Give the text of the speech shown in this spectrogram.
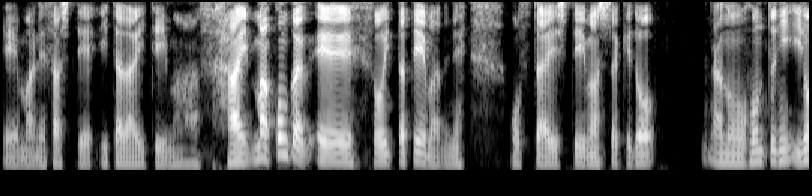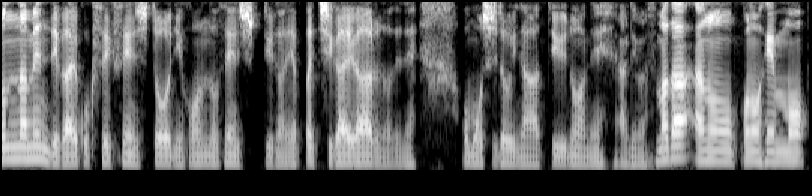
えー、真似させていただいています。はい。まあ、今回、えー、そういったテーマでね、お伝えしていましたけど、あの、本当にいろんな面で外国籍選手と日本の選手っていうのはやっぱり違いがあるのでね、面白いなっていうのはね、あります。まだ、あの、この辺も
